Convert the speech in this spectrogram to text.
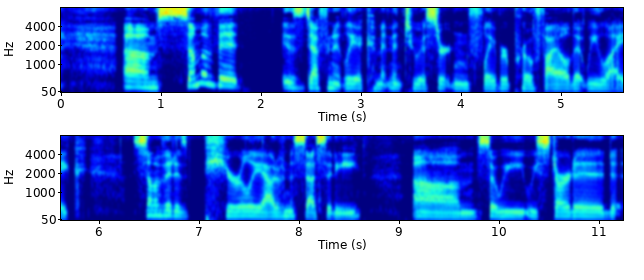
um, some of it is definitely a commitment to a certain flavor profile that we like. Some of it is purely out of necessity. Um, so we we started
